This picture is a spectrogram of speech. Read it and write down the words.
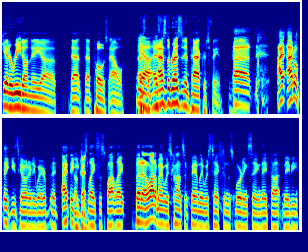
get a read on the uh, that that post, Owl? As Yeah, the, as- as, the resident Packers fan. Uh, I, I don't think he's going anywhere, but I think he just likes the spotlight. But a lot of my Wisconsin family was texting this morning saying they thought maybe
